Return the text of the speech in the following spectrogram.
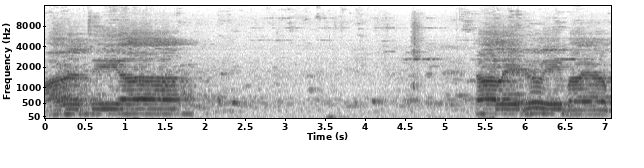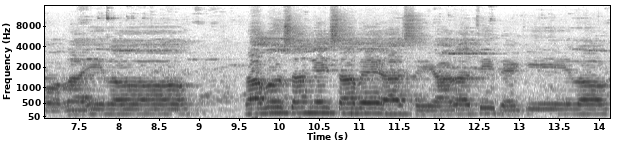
Aratiya Dui Baya Bolailo Prabhu Sangye Sabe Asi Arati Dekilo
